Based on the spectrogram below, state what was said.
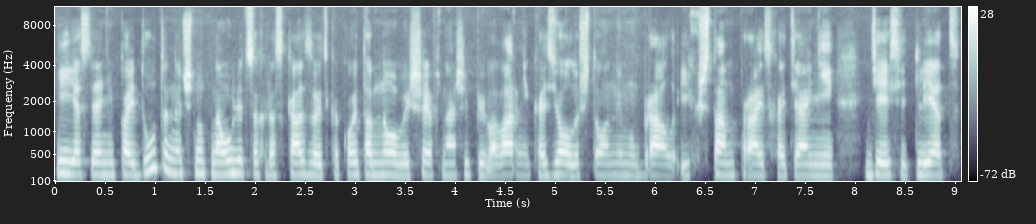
и если они пойдут и начнут на улицах рассказывать, какой там новый шеф нашей пивоварни козел, и что он ему брал их штамп-прайс, хотя они 10 лет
